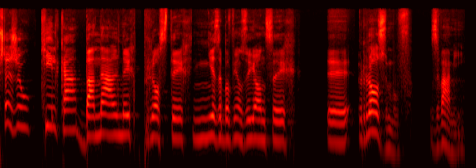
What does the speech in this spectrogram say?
Przeżył kilka banalnych, prostych, niezobowiązujących y, rozmów z wami.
